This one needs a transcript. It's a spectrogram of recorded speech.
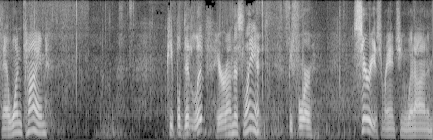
And at one time, people did live here on this land before serious ranching went on and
